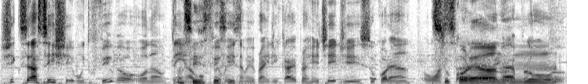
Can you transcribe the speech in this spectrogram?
Chico, você assiste muito filme ou, ou não? Tem algum Assisto, filme aí assisto. também pra indicar aí pra gente aí de sul-coreano? Sul-coreano. É, Hum. pro...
